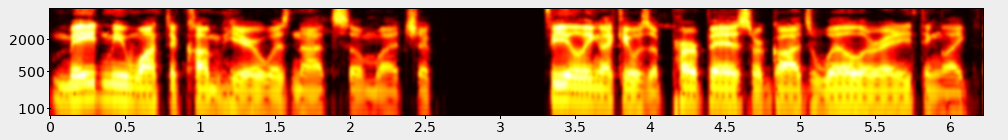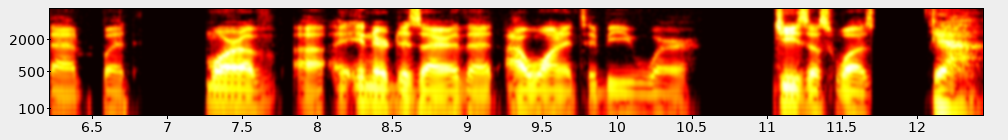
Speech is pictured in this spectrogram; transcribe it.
made me want to come here was not so much a feeling like it was a purpose or God's will or anything like that, but more of uh, an inner desire that I wanted to be where Jesus was. Yeah.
